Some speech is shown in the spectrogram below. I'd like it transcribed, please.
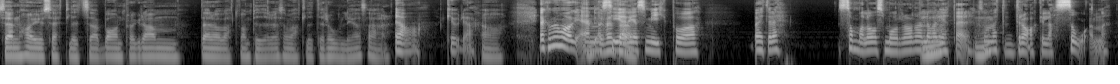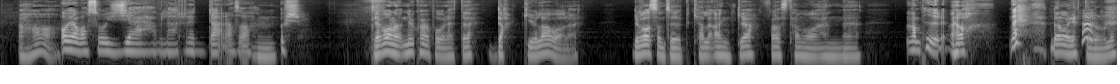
Sen har jag ju sett lite så barnprogram där det har varit vampyrer som varit lite roliga så här. Ja, gud ja. Ja. Jag kommer ihåg en Vänta. serie som gick på, vad heter det? Sommarlovsmorgon eller vad det Mm, heter. Som mm. hette Draculas son. Aha. Och jag var så jävla rädd där alltså. Mm. Usch. Det var nu kom jag på vad det hette. Dracula var det. Det var som typ Kalle Anka fast han var en... Eh, Vampyr. ja. Den var jätterolig.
